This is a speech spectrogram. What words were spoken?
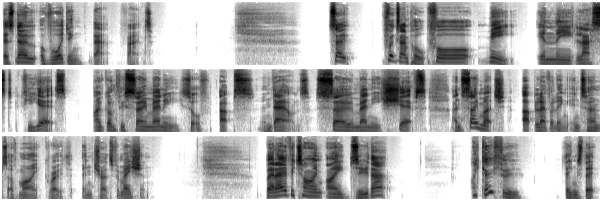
There's no avoiding that fact. So, for example, for me in the last few years, I've gone through so many sort of ups and downs, so many shifts, and so much up leveling in terms of my growth and transformation. But every time I do that, I go through things that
